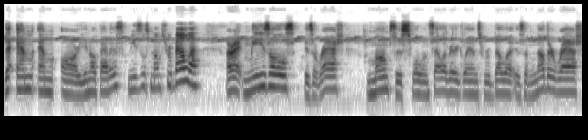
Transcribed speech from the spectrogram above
the MMR, you know what that is? Measles, mumps, rubella. All right, measles is a rash. Mumps is swollen salivary glands. Rubella is another rash.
